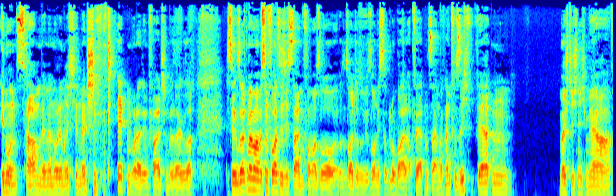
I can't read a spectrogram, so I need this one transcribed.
in uns haben, wenn wir nur den richtigen Menschen täten oder den falschen, besser gesagt. Deswegen sollten wir mal ein bisschen vorsichtig sein, bevor man so, sollte sowieso nicht so global abwertend sein. Man kann für sich werten, möchte ich nicht mehr,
